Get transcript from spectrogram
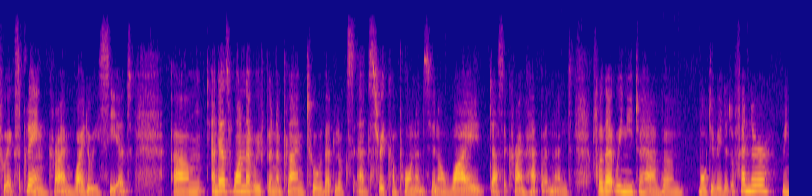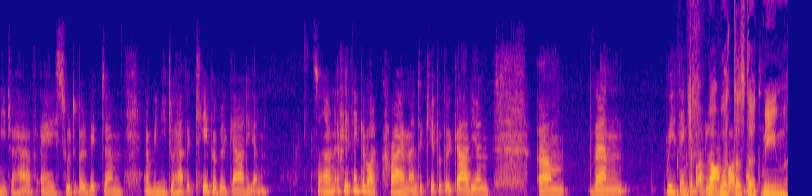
to explain crime. Why do we see it? Um, and there's one that we've been applying to that looks at three components. You know, why does a crime happen? And for that, we need to have a motivated offender, we need to have a suitable victim, and we need to have a capable guardian. So now, if you think about crime and a capable guardian, um, then we think about law what, what does that mean?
